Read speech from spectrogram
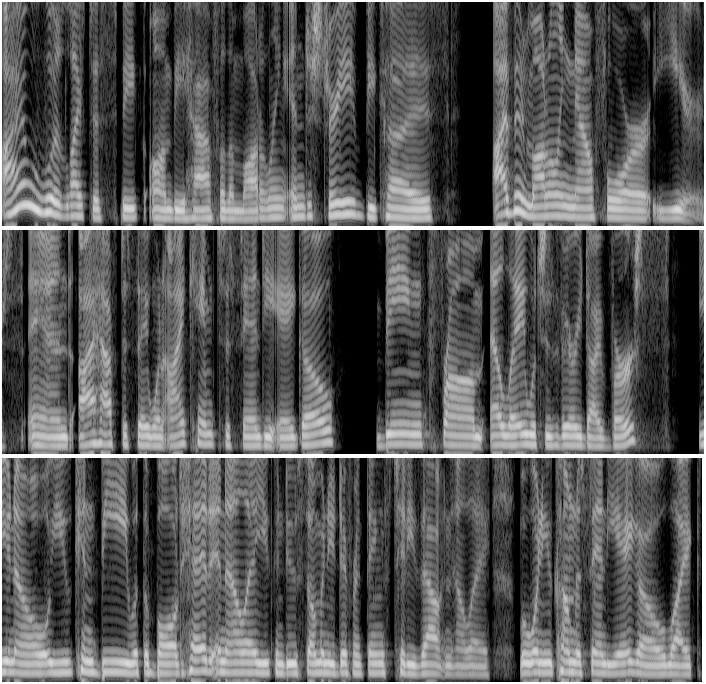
I would like to speak on behalf of the modeling industry because I've been modeling now for years. And I have to say, when I came to San Diego, being from LA, which is very diverse, you know, you can be with a bald head in LA, you can do so many different things, titties out in LA. But when you come to San Diego, like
